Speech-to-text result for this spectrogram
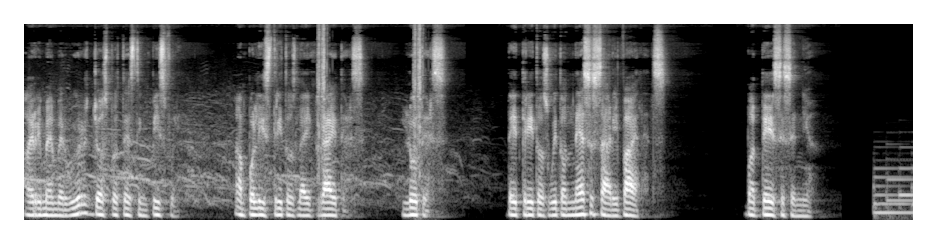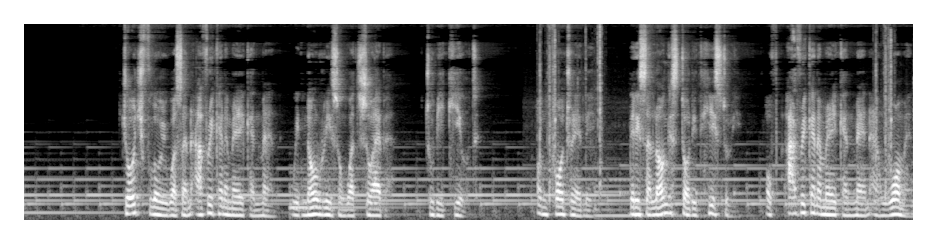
I remember we were just protesting peacefully, and police treat us like rioters, looters. They treat us with unnecessary violence. But this isn't new. George Floyd was an African American man with no reason whatsoever to be killed. Unfortunately, there is a long studied history of African American men and women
